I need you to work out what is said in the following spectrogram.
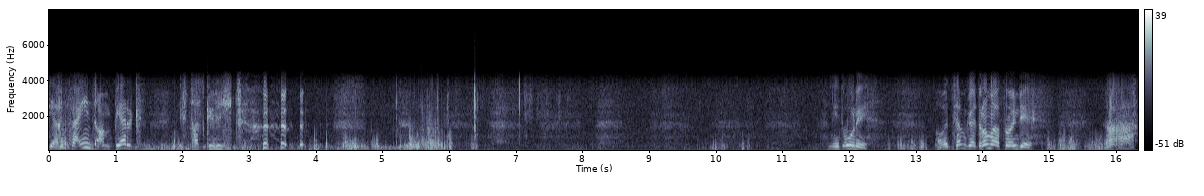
der Feind am Berg ist das Gewicht. Nicht ohne. Aber jetzt sind wir gleich drum, Freunde. Ah.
